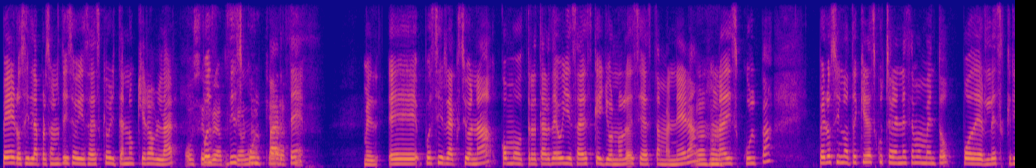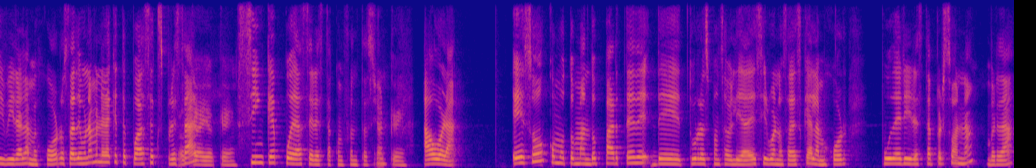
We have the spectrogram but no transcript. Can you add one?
pero si la persona te dice, oye, sabes que ahorita no quiero hablar, pues disculparte eh, pues si reacciona como tratar de, oye, sabes que yo no lo decía de esta manera, una disculpa, pero si no te quiere escuchar en ese momento, poderle escribir a la mejor, o sea, de una manera que te puedas expresar sin que pueda hacer esta confrontación. Ahora, eso como tomando parte de, de, tu responsabilidad de decir, bueno, sabes que a lo mejor pude herir a esta persona, ¿verdad?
